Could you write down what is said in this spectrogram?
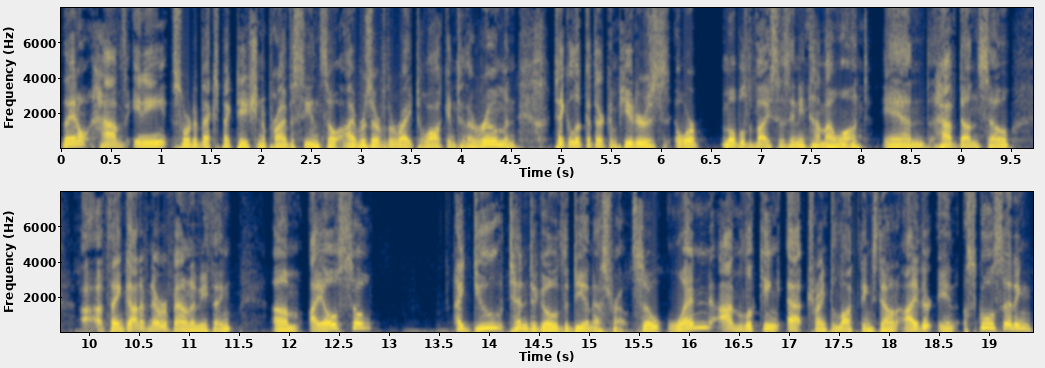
they don't have any sort of expectation of privacy, and so I reserve the right to walk into their room and take a look at their computers or mobile devices anytime I want, and have done so. Uh, thank God I've never found anything. Um, I also I do tend to go the DNS route. So when I'm looking at trying to lock things down, either in a school setting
